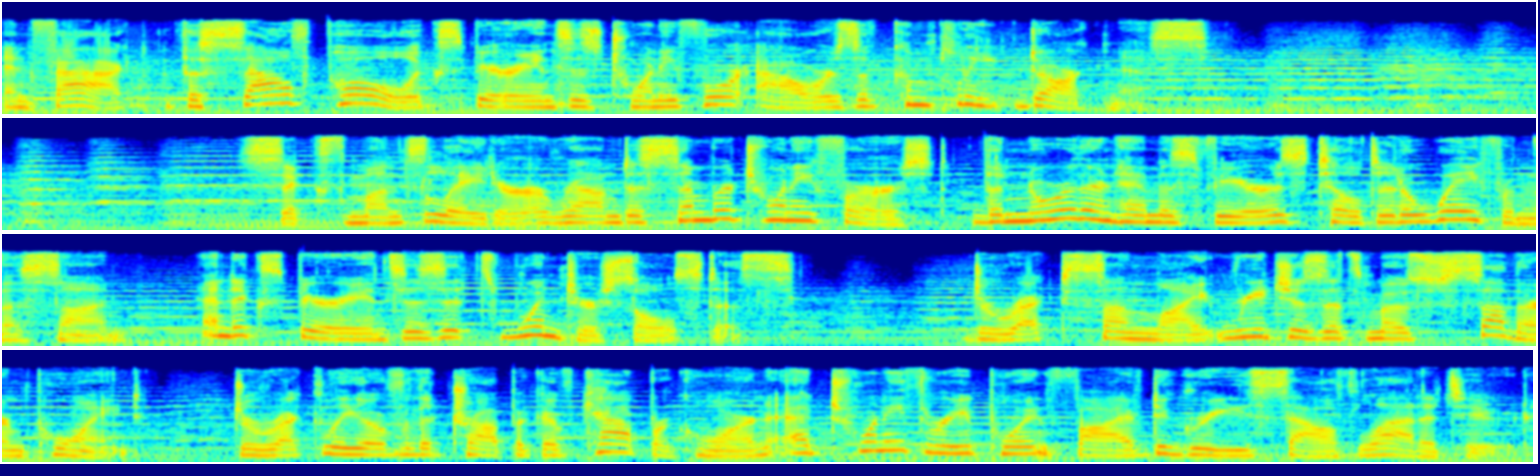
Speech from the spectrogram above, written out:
In fact, the South Pole experiences 24 hours of complete darkness. Six months later, around December 21st, the Northern Hemisphere is tilted away from the Sun and experiences its winter solstice. Direct sunlight reaches its most southern point, directly over the Tropic of Capricorn at 23.5 degrees south latitude.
